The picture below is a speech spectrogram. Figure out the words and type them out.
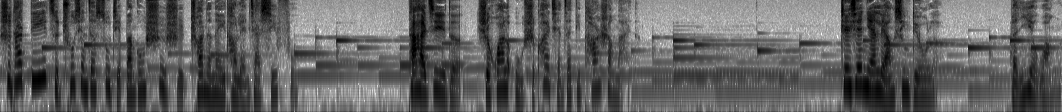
是他第一次出现在素姐办公室时穿的那一套廉价西服。他还记得是花了五十块钱在地摊上买的。这些年良心丢了，本也忘了。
